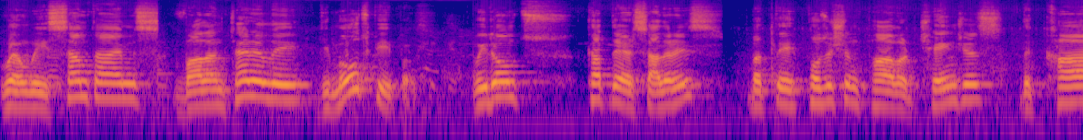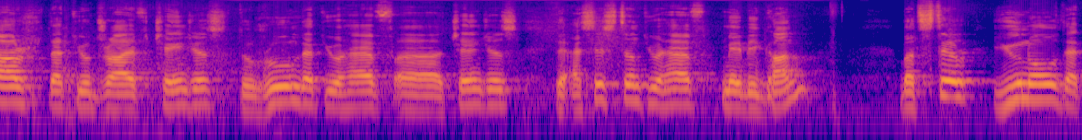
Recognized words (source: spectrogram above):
when we sometimes voluntarily demote people, we don't cut their salaries, but the position power changes, the car that you drive changes, the room that you have uh, changes, the assistant you have may be gone, but still you know that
